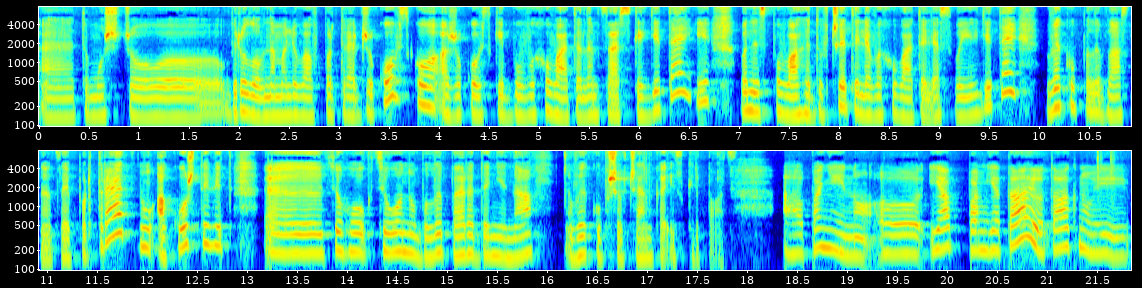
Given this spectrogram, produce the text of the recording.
е, тому що Брюлов намалював портрет Жуковського, а Жуковський був вихователем царських дітей, і вони з поваги до вчителя, вихователя своїх дітей викупили власне цей портрет. Ну а кошти від е, цього аукціону були передані на викуп Шевченка із кріпацтва. А пані Інно, я пам'ятаю так, ну і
